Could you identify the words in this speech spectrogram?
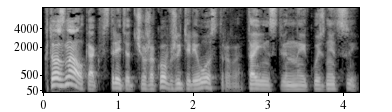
Кто знал, как встретят чужаков жители острова, таинственные кузнецы?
